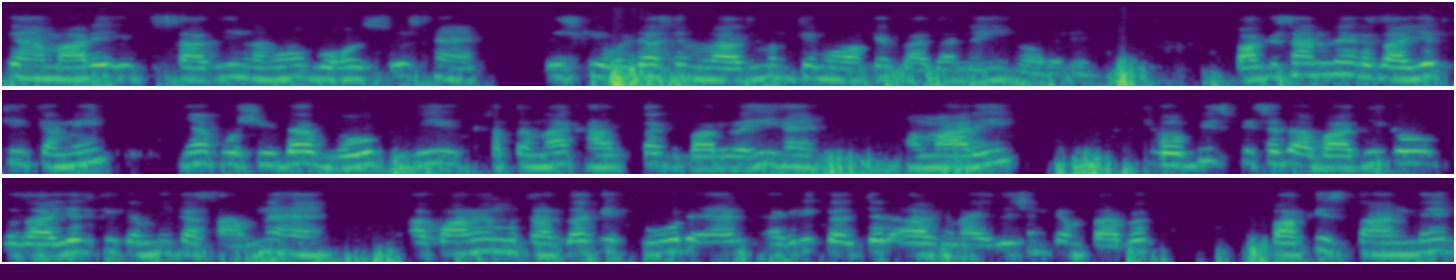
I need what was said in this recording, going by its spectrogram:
कि हमारी इकतदी नमो बहुत सुस्त हैं, इसकी वजह से मुलाजमत के मौके पैदा नहीं हो रहे। पाकिस्तान में गजाइत की कमी या पोशीदा भूख भी खतरनाक हद तक बढ़ रही है। हमारी चौबीस फ़ीसद आबादी को गजाइत की कमी का सामना है। अकवा मुतहदा की फ़ूड एंड एग्रीकल्चर ऑर्गेनाइजेशन के मुताबिक पाकिस्तान में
